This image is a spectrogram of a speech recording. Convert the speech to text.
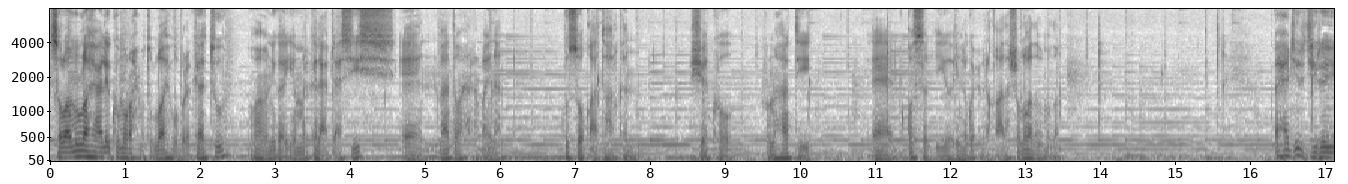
salaamullaahi calaykum waraxmat ullaahi wabarakaatu waa aniga iyo markale cabdicasiis maanta waxaan rabaa inaan ku soo qaato halkan sheeko run ahaantii qosol iyo in lagu cibro qaadasho labadaba mudan. Waxaa jiri jiray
